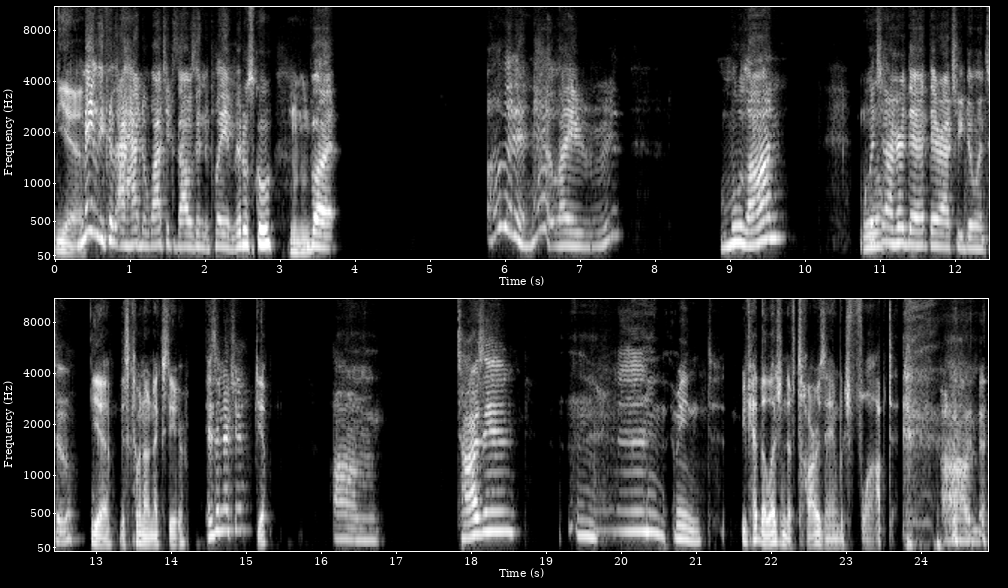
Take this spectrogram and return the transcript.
Yeah. Mainly because I had to watch it because I was in the play in middle school. Mm-hmm. But other than that, like Mulan, well, which I heard that they're actually doing too. Yeah, it's coming out next year. Is it next year? Yep. Um Tarzan. Mm, I mean, We've had the Legend of Tarzan, which flopped. um,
